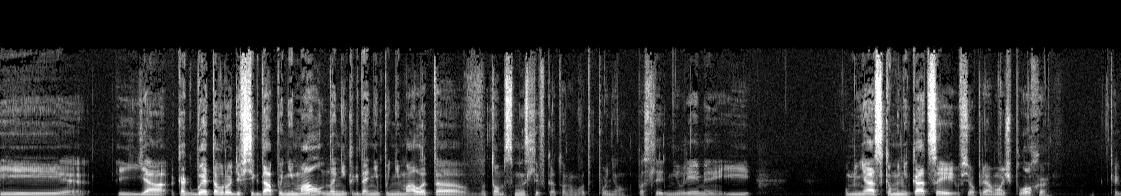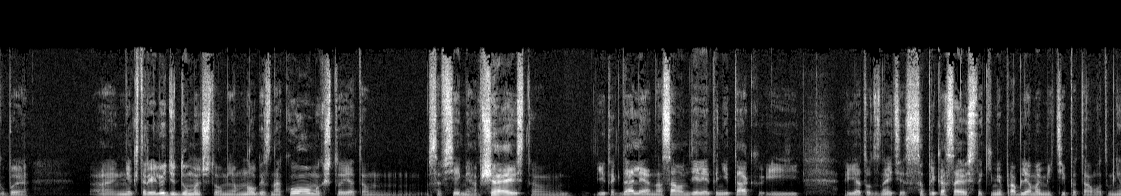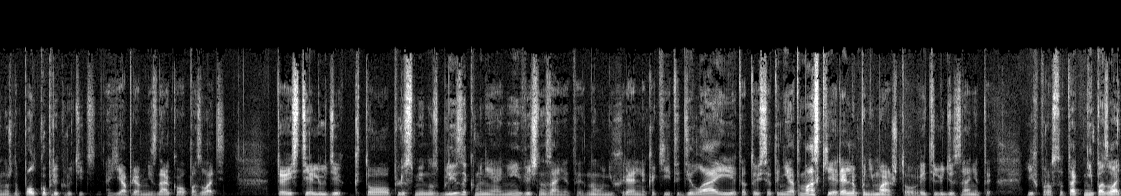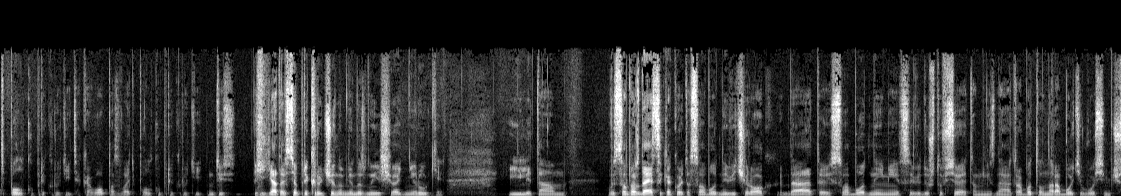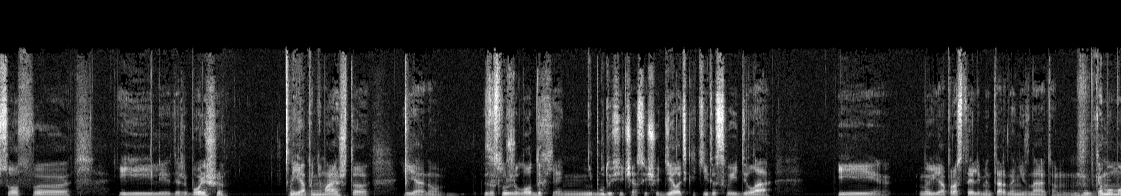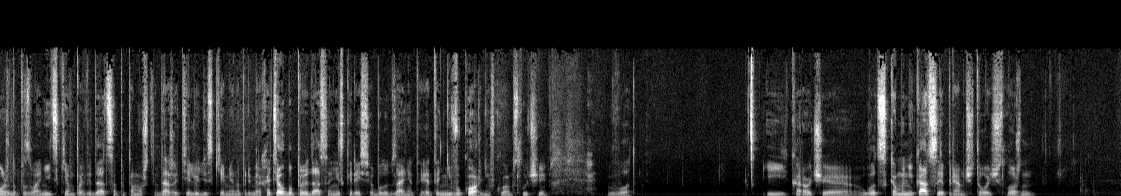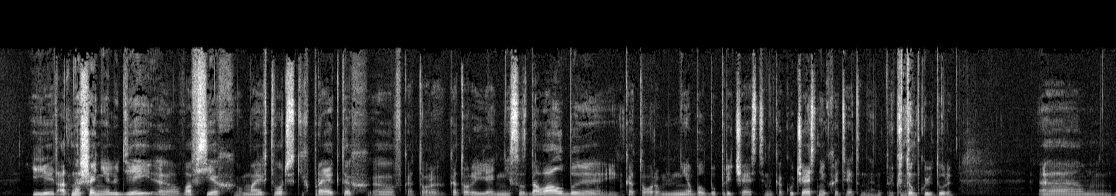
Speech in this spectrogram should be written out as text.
и я как бы это вроде всегда понимал, но никогда не понимал это в том смысле, в котором вот понял последнее время, и у меня с коммуникацией все прям очень плохо, как бы а, некоторые люди думают, что у меня много знакомых, что я там со всеми общаюсь там, и так далее. На самом деле это не так, и я тут, знаете, соприкасаюсь с такими проблемами, типа там вот мне нужно полку прикрутить, а я прям не знаю, кого позвать. То есть те люди, кто плюс-минус близок мне, они вечно заняты. Ну, у них реально какие-то дела, и это, то есть это не отмазки, я реально понимаю, что эти люди заняты. Их просто так не позвать полку прикрутить, а кого позвать полку прикрутить. Ну, то есть я-то все прикручу, но мне нужны еще одни руки. Или там высвобождается какой-то свободный вечерок, да, то есть свободный имеется в виду, что все, я там, не знаю, отработал на работе 8 часов э, или даже больше. Я понимаю, что я ну, заслужил отдых, я не буду сейчас еще делать какие-то свои дела. И ну, я просто элементарно не знаю, там, кому можно позвонить, с кем повидаться, потому что даже те люди, с кем я, например, хотел бы повидаться, они, скорее всего, будут заняты. Это не в укор ни в коем случае. Вот. И, короче, вот с коммуникацией прям что-то очень сложно и отношения людей э, во всех моих творческих проектах, э, в которых, которые я не создавал бы, и которым не был бы причастен как участник, хотя это, наверное, только Дом культуры. Эм,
